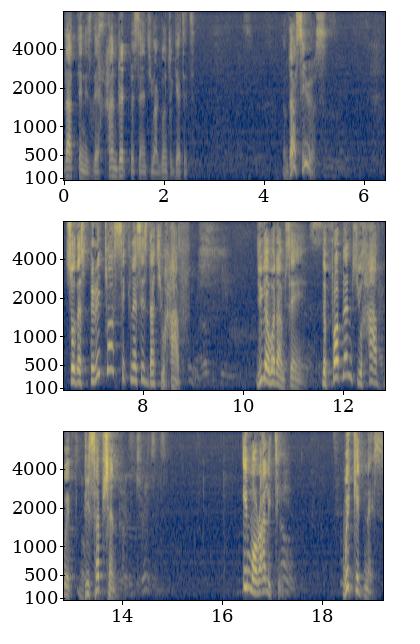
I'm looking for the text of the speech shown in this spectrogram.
that thing is there, 100% you are going to get it. And that's serious. So the spiritual sicknesses that you have, you get what I'm saying? The problems you have with deception, immorality, wickedness,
